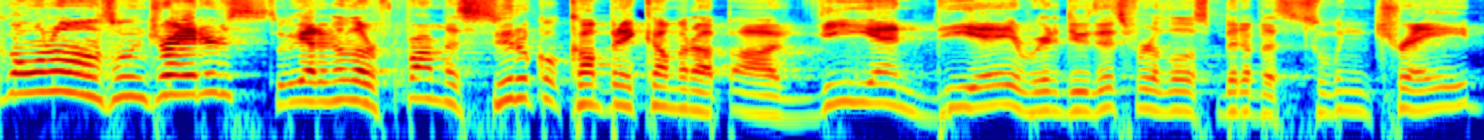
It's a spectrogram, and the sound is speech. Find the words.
What's going on, swing traders? So we got another pharmaceutical company coming up, uh, VNDA. We're gonna do this for a little bit of a swing trade.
